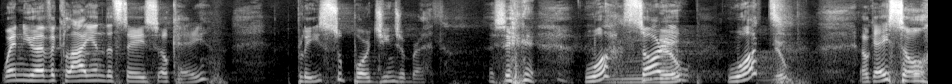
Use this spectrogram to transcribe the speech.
When you have a client that says, okay, please support gingerbread. I say, what? Sorry? Nope. What? Nope. Okay, so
